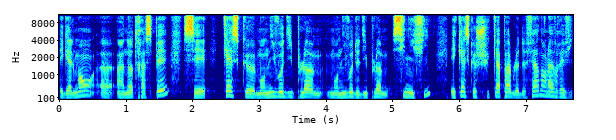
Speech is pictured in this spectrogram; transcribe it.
également euh, un autre aspect, c'est qu'est-ce que mon niveau, diplôme, mon niveau de diplôme signifie et qu'est-ce que je suis capable de faire dans la vraie vie.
